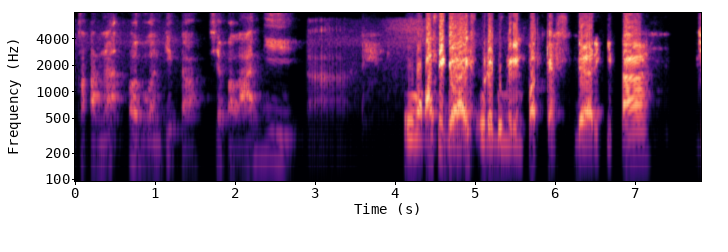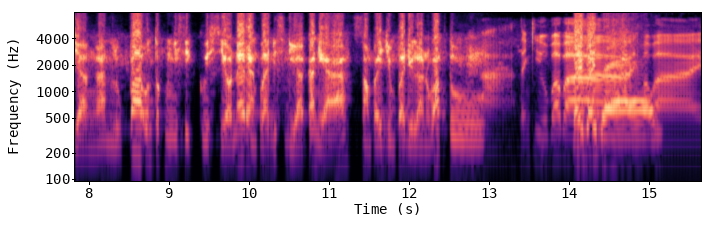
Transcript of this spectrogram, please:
Karena kalau bukan kita, siapa lagi? Nah, Terima kasih guys udah dengerin podcast dari kita. Jangan lupa untuk mengisi kuesioner yang telah disediakan ya. Sampai jumpa di lain waktu. nah thank you. Bye-bye. Bye-bye, guys. Bye-bye.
